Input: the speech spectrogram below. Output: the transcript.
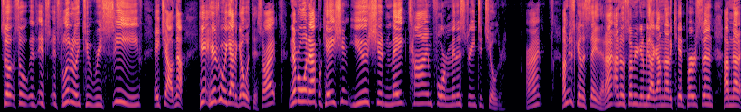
So, so it, it's, it's literally to receive a child. Now, here, here's where we got to go with this, all right? Number one application you should make time for ministry to children, all right? I'm just going to say that. I, I, know some of you are going to be like, I'm not a kid person. I'm not. A,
